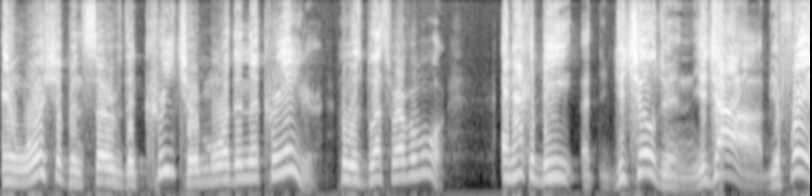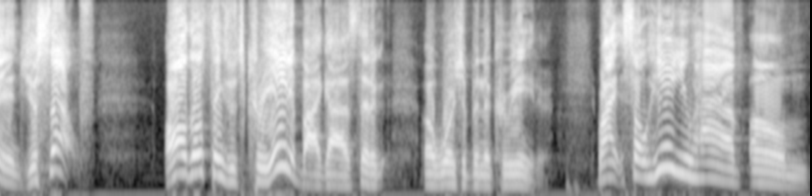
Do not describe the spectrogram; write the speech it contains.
and worship and serve the creature more than the creator who is blessed forevermore. And that could be uh, your children, your job, your friends, yourself. All those things was created by God instead of uh, worshiping the Creator, right? So here you have, um,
